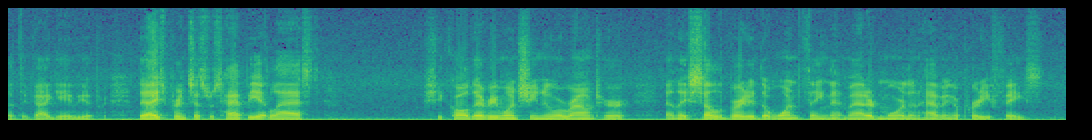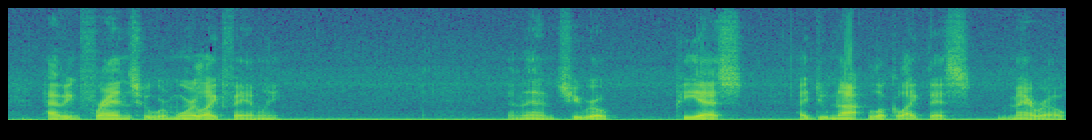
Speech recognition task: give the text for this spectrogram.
that the guy gave you. The Ice Princess was happy at last. She called everyone she knew around her, and they celebrated the one thing that mattered more than having a pretty face having friends who were more like family. And then she wrote, P.S. I do not look like this. Marrow.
